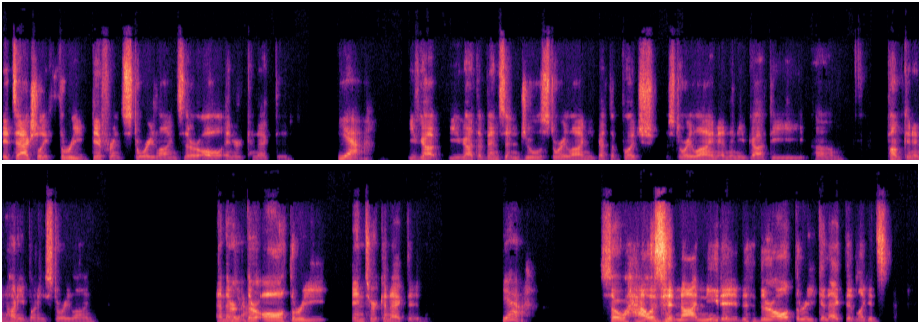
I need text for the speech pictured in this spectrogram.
it's actually three different storylines that are all interconnected. Yeah. You've got you got the Vincent and Jules storyline, you've got the Butch storyline, and then you've got the um, Pumpkin and Honey Bunny storyline. And they're Yeah. they're all three interconnected. Yeah. So how is it not needed? They're all three connected. Like it's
